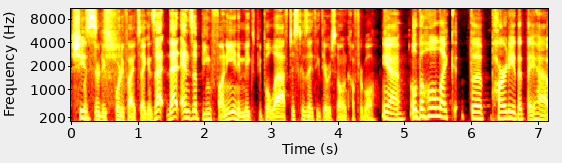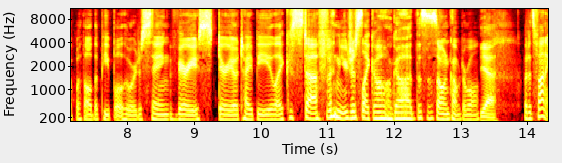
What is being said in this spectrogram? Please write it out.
like She's 30, 45 seconds. That that ends up being funny and it makes people laugh just because I think they were so uncomfortable. Yeah. Well, the whole like the party that they have with all the people who are just saying very stereotypy like stuff, and you're just like, oh god, this is so uncomfortable. Yeah. But it's funny.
